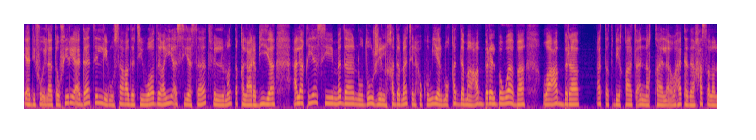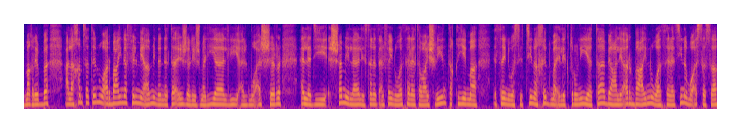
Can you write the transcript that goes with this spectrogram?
يهدف إلى توفير أداة لمساعدة واضعي السياسات في المنطقة العربية على قياس مدى نضوج الخدمات الحكومية المقدمة عبر البوابة وعبر التطبيقات النقالة. وهكذا حصل المغرب على 45% من النتائج الإجمالية للمؤشر الذي شمل لسنة 2023 تقييم 62 خدمة إلكترونية تابعة ل 34 مؤسسة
